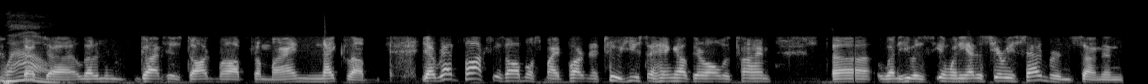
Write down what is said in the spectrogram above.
Wow. That uh, Letterman got his dog Bob from my nightclub. Yeah, Redd Foxx was almost my partner too. He used to hang out there all the time uh, when he was you know, when he had a series Sanford son and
